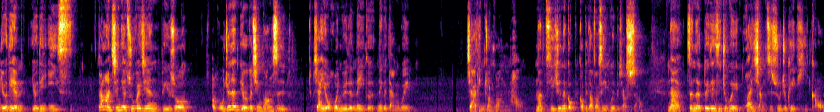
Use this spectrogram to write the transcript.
有点有点意思。当然，今天除非今天，比如说，哦，我觉得有一个情况是，现在有婚约的那个那个单位，家庭状况很好，那的确那狗狗屁倒灶事情会比较少。那真的对这件事情就会幻想指数就可以提高。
